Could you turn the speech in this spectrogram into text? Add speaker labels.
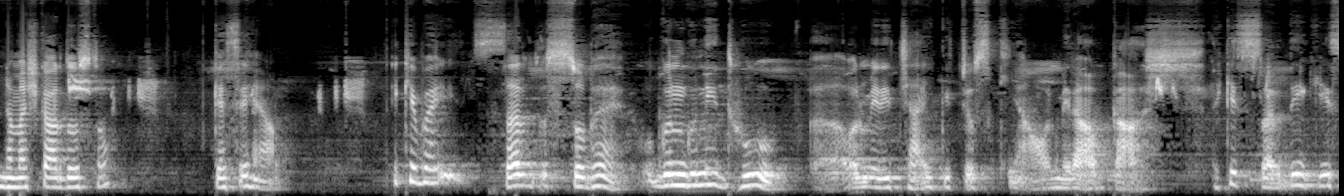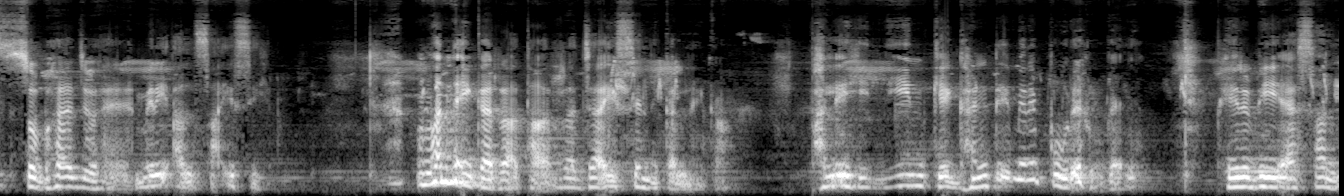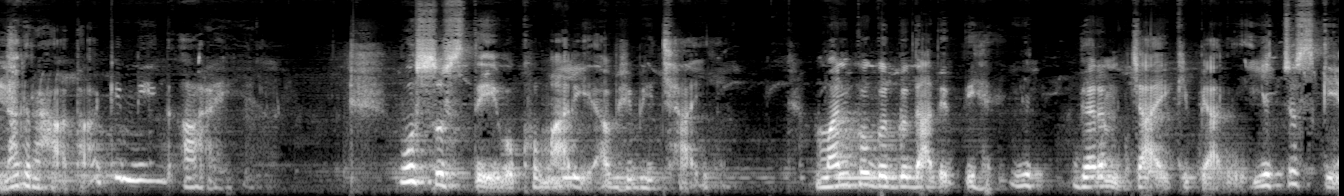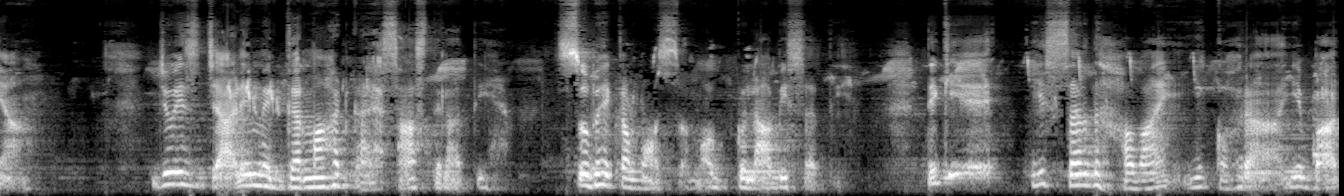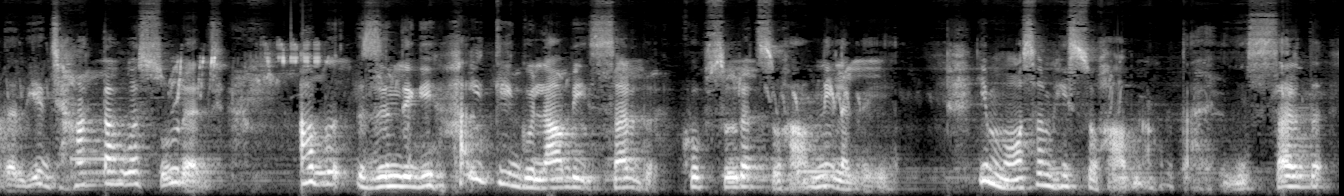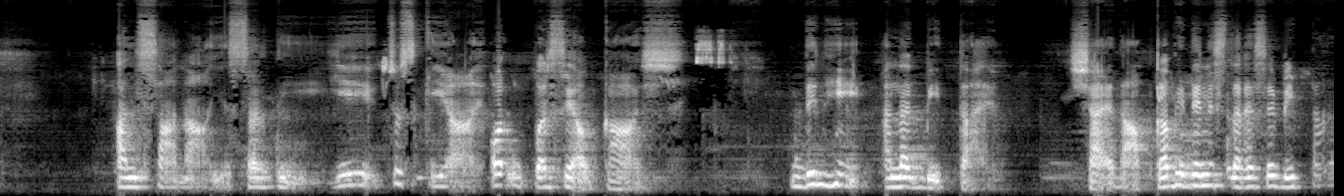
Speaker 1: नमस्कार दोस्तों, कैसे हैं आप? देखिए भाई, सर्द सुबह, गुनगुनी धूप और मेरी चाय की चुस्कियाँ और मेरा अवकाश। देखिए, सर्दी की सुबह जो है, मेरी अलसाई सी मन नहीं कर रहा था रजाई से निकलने का। भले ही नींद के घंटे मेरे पूरे हो गए, फिर भी ऐसा लग रहा था कि नींद आ रही। वो सुस्ती, वो खुमारी अभी भी छाई मन को गुदगुदा देती है, ये गरम चाय की प्याली, ये चुस्कियाँ, जो इस जाड़े में गर्माहट का एहसास दिलाती है। सुबह का मौसम और गुलाबी सर्दी। देखिए, ये सर्द हवाएँ, ये कोहरा, ये बादल, ये झांकता हुआ सूरज, अब ज़िंदगी हल्की गुलाबी सर्द खूबसूरत सुहावनी लग रही है। ये मौसम ही सुहावना होता है। ये सर्द अलसाना, ये सर्दी, ये चुस्कियाँ और ऊपर से अवकाश। दिन ही अलग बीतता है। शायद आपका भी दिन इस तरह से बीतता है।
